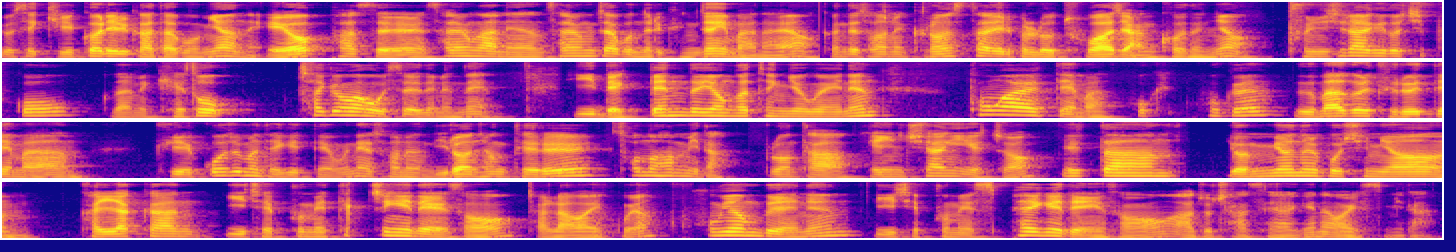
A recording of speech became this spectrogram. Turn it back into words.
요새 길거리를 가다 보면 에어팟을 사용하는 사용자분들이 굉장히 많아요. 근데 저는 그런 스타일 별로 좋아하지 않거든요. 분실하기도 쉽고, 그 다음에 계속 착용하고 있어야 되는데, 이 넥밴드형 같은 경우에는 통화할 때만, 혹, 혹은 음악을 들을 때만 귀에 꽂으면 되기 때문에 저는 이런 형태를 선호합니다. 물론 다 개인 취향이겠죠. 일단 옆면을 보시면 간략한 이 제품의 특징에 대해서 잘 나와 있고요. 후면부에는 이 제품의 스펙에 대해서 아주 자세하게 나와 있습니다.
